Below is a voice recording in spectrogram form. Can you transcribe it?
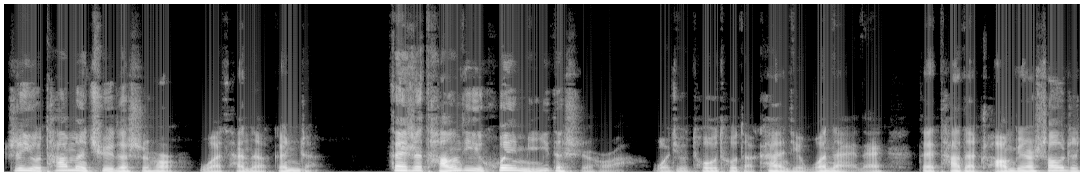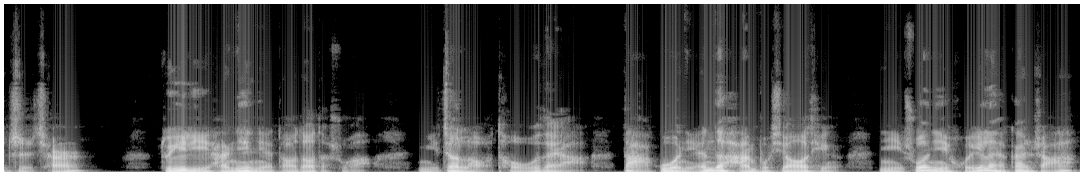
只有他们去的时候，我才能跟着。在这堂弟昏迷的时候啊，我就偷偷的看见我奶奶在他的床边烧着纸钱嘴里还念念叨叨的说：“你这老头子呀，大过年的还不消停。”你说你回来干啥？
